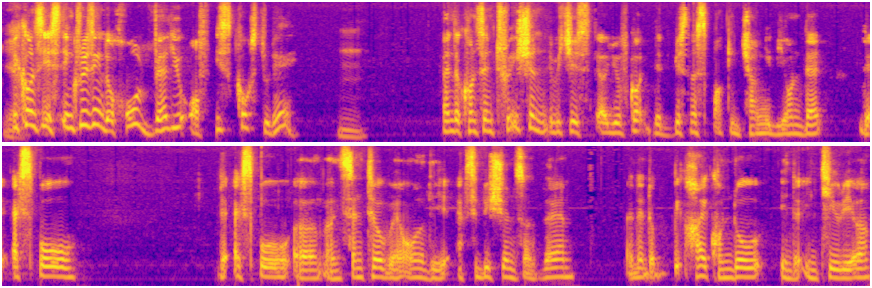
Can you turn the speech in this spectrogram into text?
Yeah. Because it's increasing the whole value of East Coast today. Mm. And the concentration, which is, uh, you've got the business park in Changi beyond that, the expo the expo um, and center where all the exhibitions are there, and then the big high condo in the interior,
